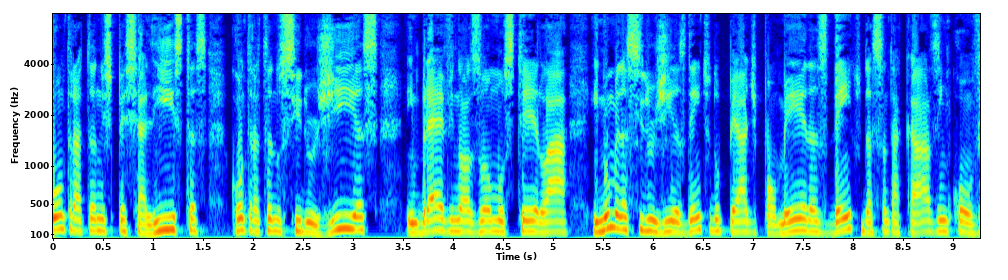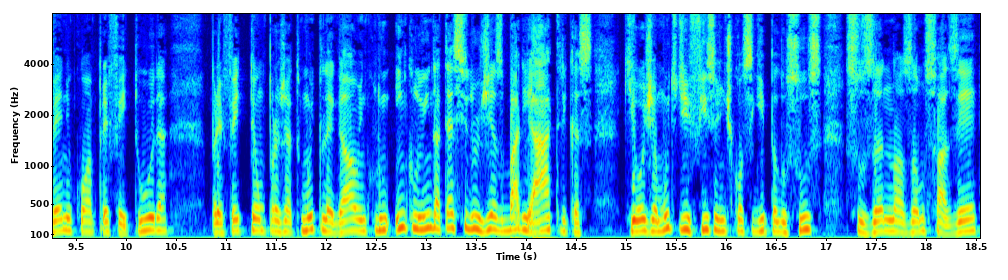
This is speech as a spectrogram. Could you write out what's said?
contratando especialistas, contratando cirurgias. Em breve, nós vamos ter lá inúmeras cirurgias dentro do PA de Palmeiras, dentro da Santa Casa, em convênio com a prefeitura. O prefeito tem um projeto muito legal, inclu incluindo até cirurgias bariátricas, que hoje é muito difícil a gente conseguir pelo SUS Suzano, nós vamos fazer.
